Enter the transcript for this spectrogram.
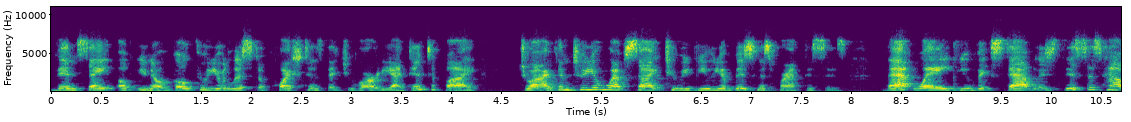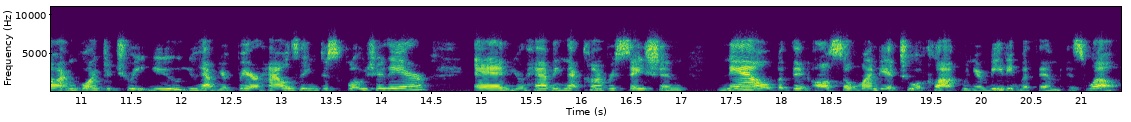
then say, oh, you know, go through your list of questions that you've already identified. Drive them to your website to review your business practices. That way, you've established this is how I'm going to treat you. You have your fair housing disclosure there, and you're having that conversation now, but then also Monday at two o'clock when you're meeting with them as well.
